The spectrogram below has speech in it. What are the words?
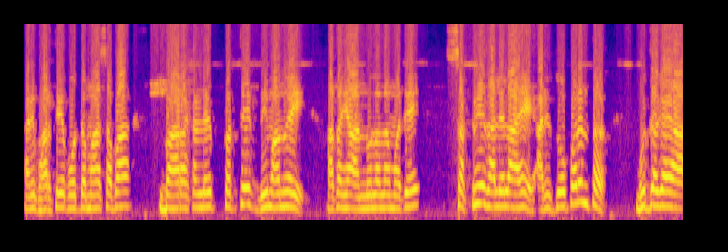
आणि भारतीय बौद्ध महासभा महाराष्ट्रातले प्रत्येक भीमानुयायी आता ह्या आंदोलनामध्ये सक्रिय झालेला आहे आणि जोपर्यंत बुद्धगया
